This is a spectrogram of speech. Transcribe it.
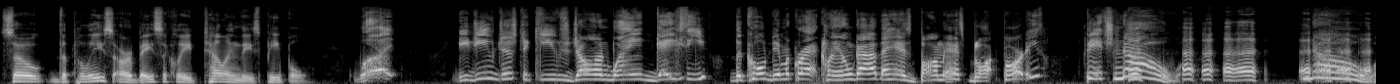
So the police are basically telling these people, What? Did you just accuse John Wayne Gacy, the cool Democrat clown guy that has bomb ass block parties? Bitch, no. no.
